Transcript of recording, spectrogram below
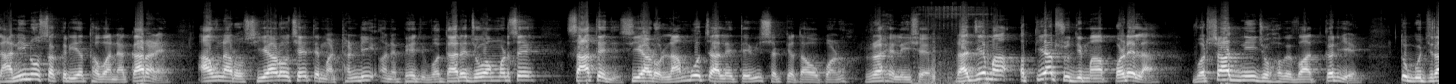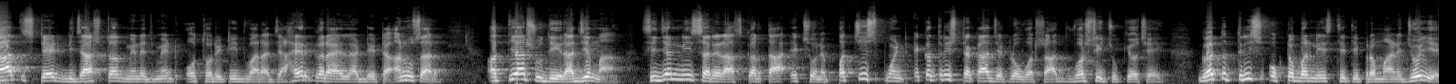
લાનીનો સક્રિય થવાના કારણે આવનારો શિયાળો છે તેમાં ઠંડી અને ભેજ વધારે જોવા મળશે. સાથે જ શિયાળો લાંબો ચાલે તેવી શક્યતાઓ પણ રહેલી છે. રાજ્યમાં અત્યાર સુધીમાં પડેલા વરસાદની જો હવે વાત કરીએ, તો Gujarat state disaster management authority દ્વારા જાહેર કરાયેલા ડેટા અનુસાર અત્યાર સુધી રાજ્યમાં સિઝનની સરેરાશ કરતાં એકસો ને પચીસ પોઈન્ટ એકત્રીસ ટકા જેટલો વરસાદ વરસી ચૂક્યો છે. ગત ત્રીસ ઓક્ટોબરની સ્થિતિ પ્રમાણે જોઈએ,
